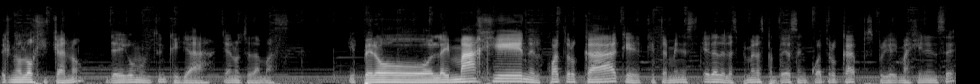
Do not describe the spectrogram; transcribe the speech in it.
tecnológica, ¿no? Ya llega un momento en que ya, ya no te da más. Y, pero la imagen, el 4K, que, también era de las primeras pantallas en 4K, pues, ya imagínense.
